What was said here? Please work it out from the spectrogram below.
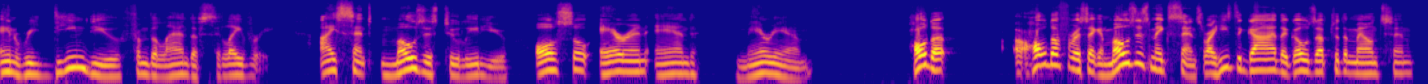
and redeemed you from the land of slavery. I sent Moses to lead you, also Aaron and Miriam. Hold up. Uh, hold up for a second. Moses makes sense, right? He's the guy that goes up to the mountain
